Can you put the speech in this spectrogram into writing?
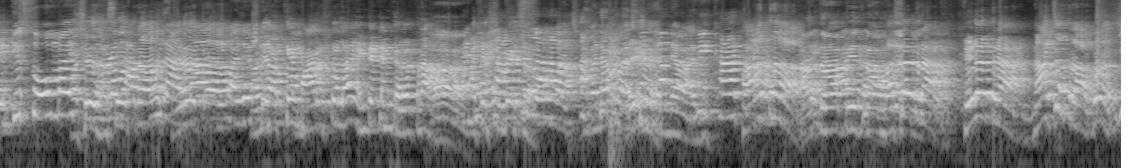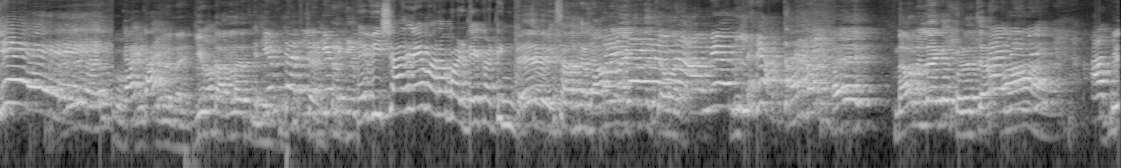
थँक्यू सो मच अख्ख्या महाराष्ट्राला एंटरटेन करत राहा. मनापासून धन्यवाद आम्ही खात खात राहा. खात राहा, पीत राहा, मजा हसत करा. राहा खेळत राहा नाचत राहा बस. काय काय? गिफ्ट आणला गिफ्ट आणले गिफ्ट हे विशालने मला बर्थडे कटिंग ए, सांगा, नाव लिहाय का त्याच्यावर? आम्ही आणले आता. ए, नाव लिहिलंय का कोणाच्या आता आम्ही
